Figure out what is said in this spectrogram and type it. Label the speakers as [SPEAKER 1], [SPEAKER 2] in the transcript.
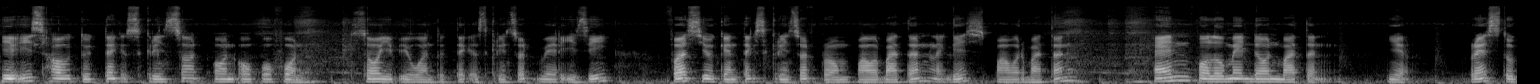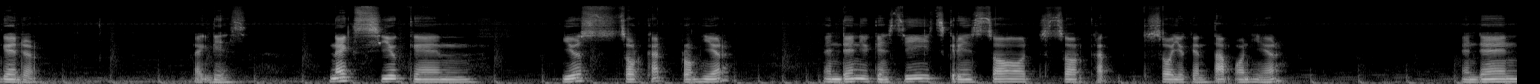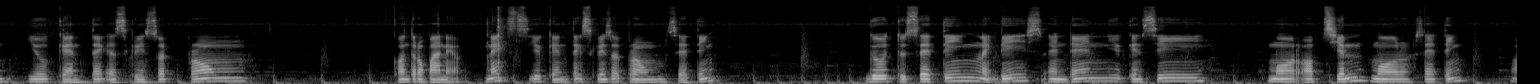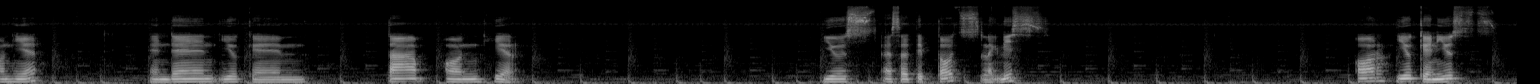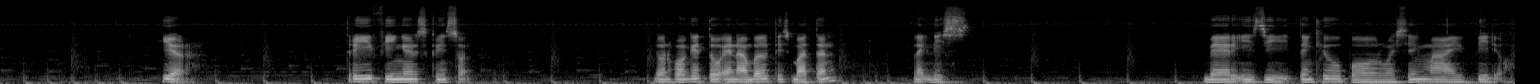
[SPEAKER 1] Here is how to take a screenshot on Oppo phone. So if you want to take a screenshot very easy. First you can take screenshot from power button like this, power button and volume down button. Here, press together like this. Next you can use shortcut from here and then you can see screenshot shortcut so you can tap on here and then you can take a screenshot from control panel. Next you can take screenshot from setting. Go to setting like this and then you can see more option more setting on here. And then you can tap on here. Use assertive touch like this or you can use here. Three finger screenshot. Don't forget to enable this button like this. Very easy. Thank you for watching my video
